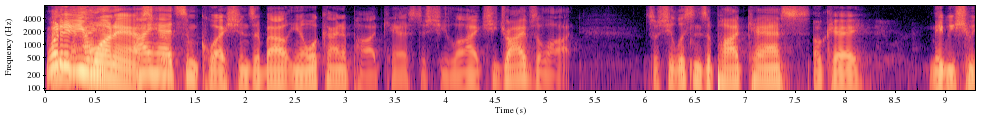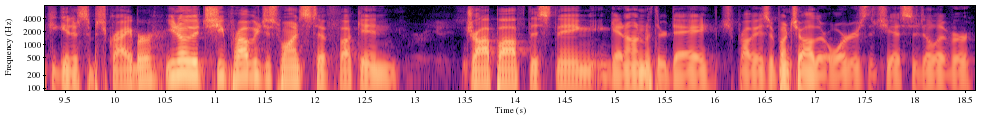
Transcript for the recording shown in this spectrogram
What I- did you I- want to ask? I her? had some questions about you know what kind of podcast does she like. She drives a lot, so she listens to podcasts. Okay. Maybe she, we could get a subscriber. You know that she probably just wants to fucking drop off this thing and get on with her day. She probably has a bunch of other orders that she has to deliver.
